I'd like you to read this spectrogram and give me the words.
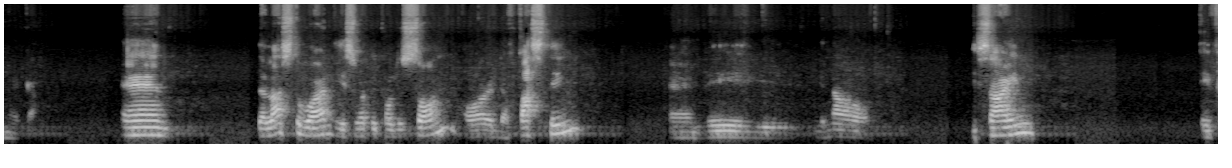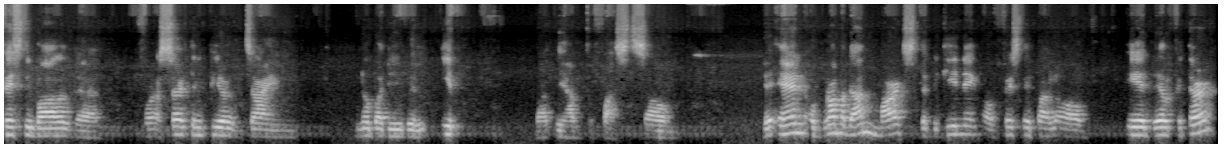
Mecca. And the last one is what we call the son or the fasting. And they, you know, design a festival that for a certain period of time nobody will eat, but we have to fast. So the end of Ramadan marks the beginning of festival of Eid al-Fitr,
